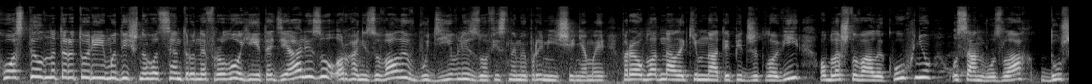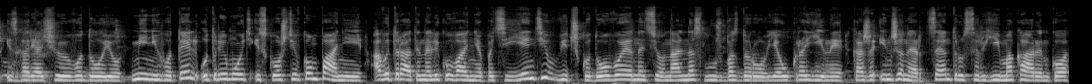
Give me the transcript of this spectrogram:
Хостел на території медичного центру нефрології та діалізу організували в будівлі з офісними приміщеннями. Переобладнали кімнати під житлові, облаштували кухню, у санвузлах, душ із гарячою водою. Міні-готель утримують із коштів компанії, а витрати на лікування пацієнтів відшкодовує Національна служба здоров'я України, каже інженер центру Сергій Макаренко,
